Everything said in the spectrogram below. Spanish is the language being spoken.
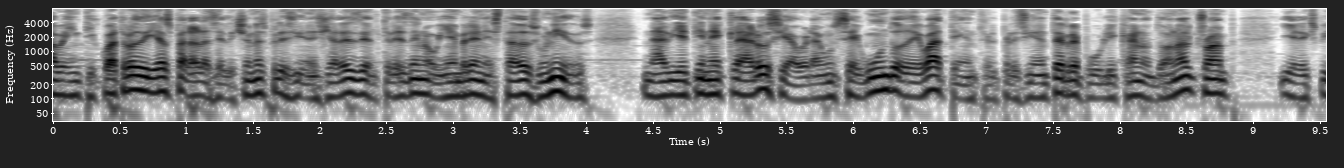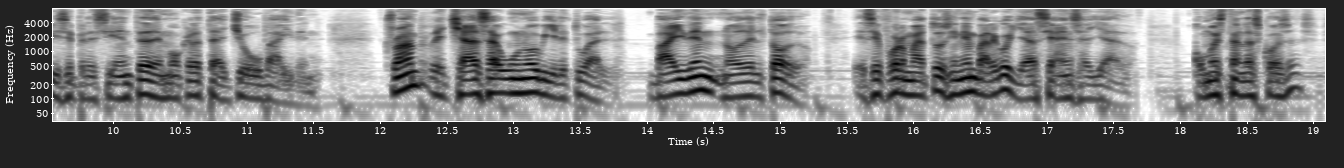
A 24 días para las elecciones presidenciales del 3 de noviembre en Estados Unidos, nadie tiene claro si habrá un segundo debate entre el presidente republicano Donald Trump y el ex vicepresidente demócrata Joe Biden. Trump rechaza uno virtual, Biden no del todo. Ese formato, sin embargo, ya se ha ensayado. ¿Cómo están las cosas?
